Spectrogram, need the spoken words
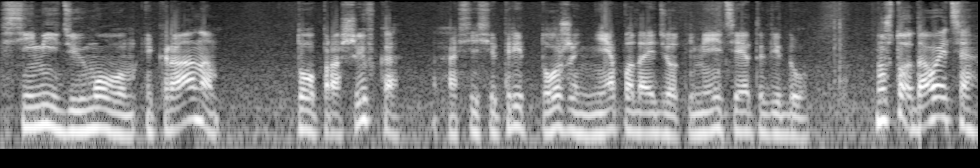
с 7-дюймовым экраном, то прошивка CC3 тоже не подойдет. Имейте это в виду. Ну что, давайте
